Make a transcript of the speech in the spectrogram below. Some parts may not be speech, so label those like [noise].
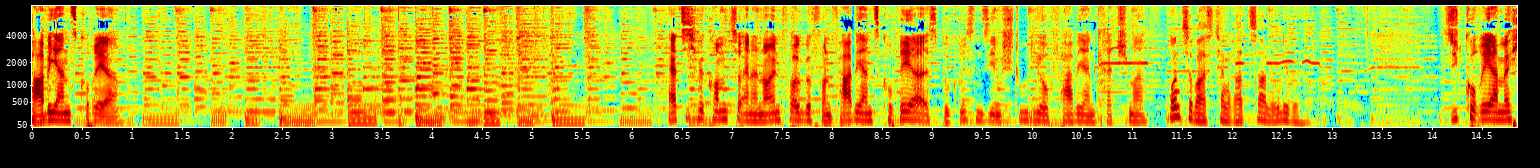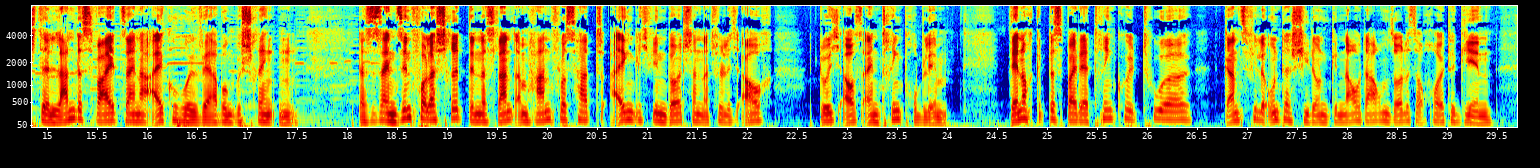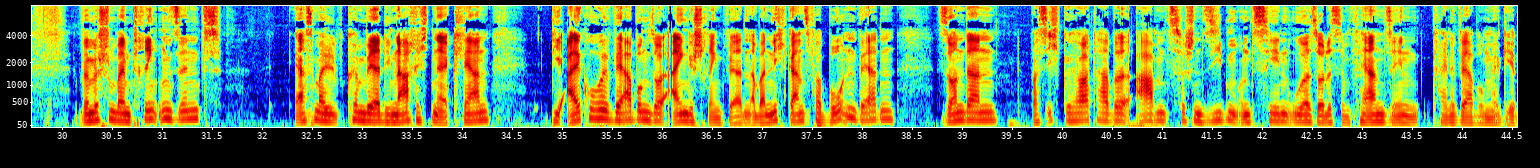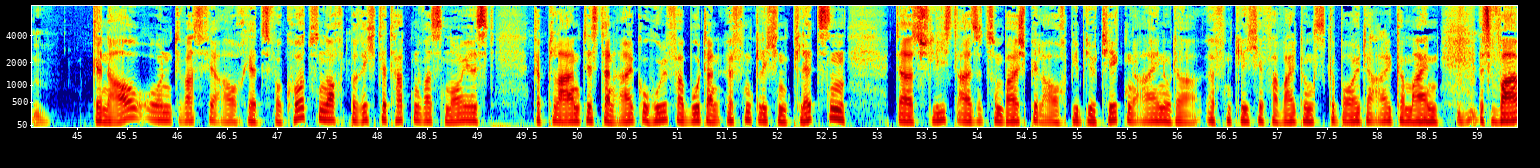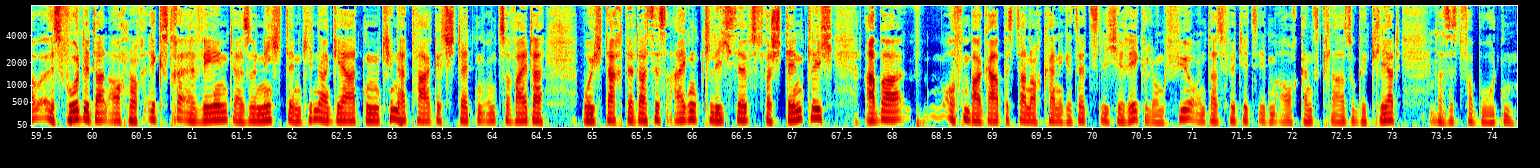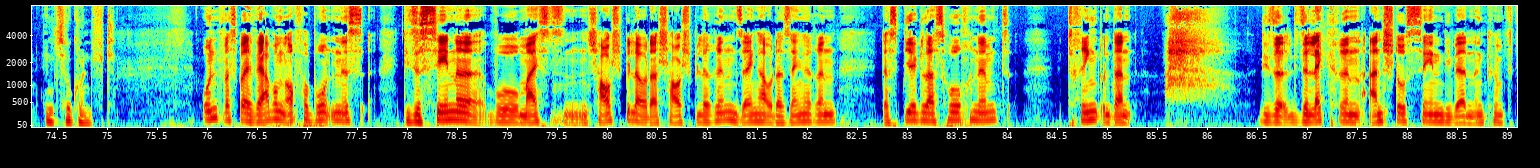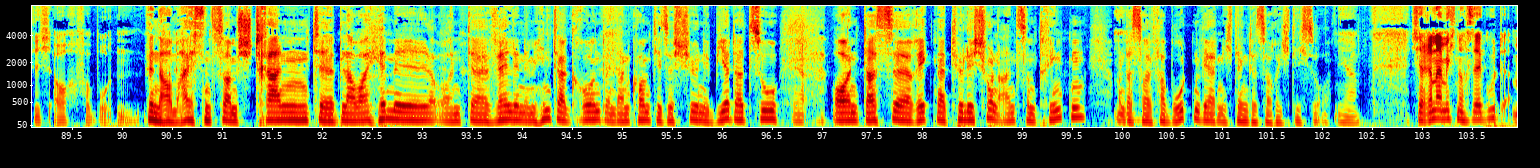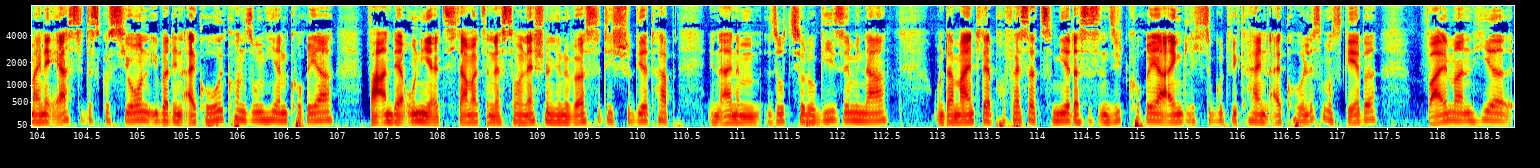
Fabians Korea. Herzlich willkommen zu einer neuen Folge von Fabians Korea. Es begrüßen Sie im Studio Fabian Kretschmer und Sebastian Ratzer. Hallo, liebe Hörer. Südkorea möchte landesweit seine Alkoholwerbung beschränken. Das ist ein sinnvoller Schritt, denn das Land am Hahnfluss hat, eigentlich wie in Deutschland natürlich auch, durchaus ein Trinkproblem. Dennoch gibt es bei der Trinkkultur ganz viele Unterschiede und genau darum soll es auch heute gehen. Wenn wir schon beim Trinken sind, erstmal können wir ja die Nachrichten erklären. Die Alkoholwerbung soll eingeschränkt werden, aber nicht ganz verboten werden, sondern, was ich gehört habe, abends zwischen 7 und 10 Uhr soll es im Fernsehen keine Werbung mehr geben. Genau, und was wir auch jetzt vor kurzem noch berichtet hatten, was neu ist, geplant ist ein Alkoholverbot an öffentlichen Plätzen. Das schließt also zum Beispiel auch Bibliotheken ein oder öffentliche Verwaltungsgebäude allgemein. Mhm. Es war, es wurde dann auch noch extra erwähnt, also nicht in Kindergärten, Kindertagesstätten und so weiter, wo ich dachte, das ist eigentlich selbstverständlich, aber offenbar gab es da noch keine gesetzliche Regelung für und das wird jetzt eben auch ganz klar so geklärt. Mhm. Das ist verboten in Zukunft. Und was bei Werbung auch verboten ist, diese Szene, wo meistens ein Schauspieler oder Schauspielerin, Sänger oder Sängerin das Bierglas hochnimmt, trinkt und dann ah, diese, diese leckeren Anstoßszenen, die werden künftig auch verboten. Genau, meistens so am Strand, äh, blauer Himmel und äh, Wellen im Hintergrund und dann kommt dieses schöne Bier dazu. Ja. Und das äh, regt natürlich schon an zum Trinken und mhm. das soll verboten werden. Ich denke, das ist auch richtig so. Ja. Ich erinnere mich noch sehr gut, meine erste Diskussion über den Alkoholkonsum hier in Korea war an der Uni, als ich damals an der Seoul National University studiert habe, in einem Soziologieseminar. Und da meinte der Professor zu mir, dass es in Südkorea eigentlich so gut wie keinen Alkoholismus gäbe, weil man hier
